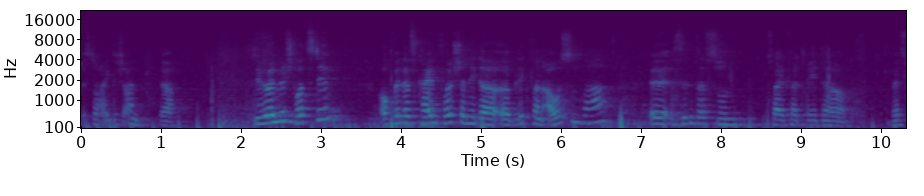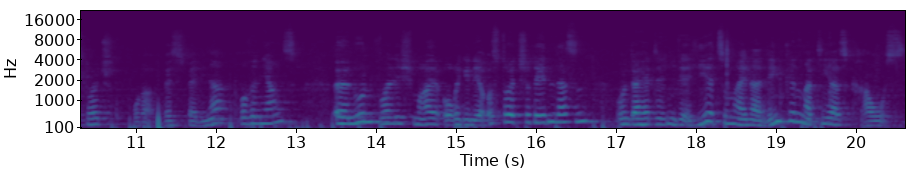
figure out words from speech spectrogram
ist doch eigentlich an. Ja. Sie hören mich trotzdem, auch wenn das kein vollständiger äh, Blick von außen war, äh, sind das nun zwei Vertreter Westdeutsch oder Westberliner Provenienz. Äh, nun wollte ich mal originär Ostdeutsche reden lassen und da hätten wir hier zu meiner Linken Matthias Kraus.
